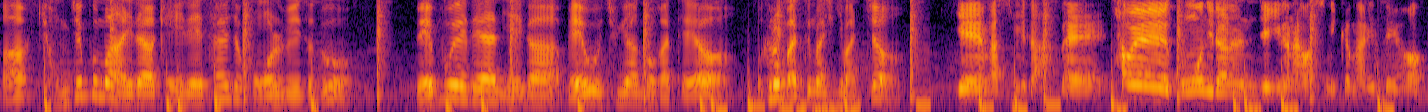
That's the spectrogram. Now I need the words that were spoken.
아 경쟁뿐만 아니라 개인의 사회적 공헌을 위해서도 외부에 대한 이해가 매우 중요한 것 같아요. 그런 말씀을 하신 게 맞죠? 예, 맞습니다. 네. 사회 공헌이라는 얘기가 나왔으니까 말인데요.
